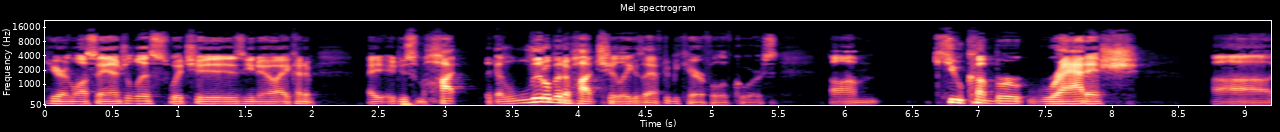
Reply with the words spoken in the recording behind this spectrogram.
here in Los Angeles, which is you know I kind of I, I do some hot like a little bit of hot chili because I have to be careful, of course. Um, cucumber, radish, uh,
